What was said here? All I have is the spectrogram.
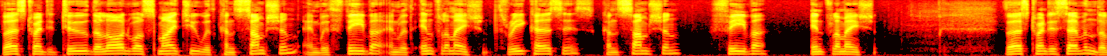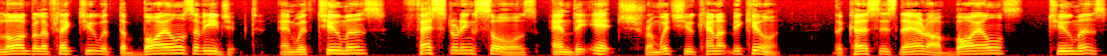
Verse 22 The Lord will smite you with consumption and with fever and with inflammation. Three curses consumption, fever, inflammation. Verse 27 The Lord will afflict you with the boils of Egypt and with tumors, festering sores, and the itch from which you cannot be cured. The curses there are boils, tumors,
